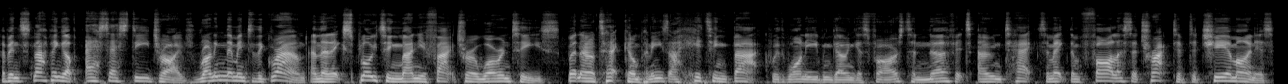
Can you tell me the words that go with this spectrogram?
have been snapping up SSD drives, running them into the ground, and then exploiting manufacturer warranties. But now tech companies are hitting back, with one even going as far as to nerf its own tech to make them far less attractive to chia miners.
